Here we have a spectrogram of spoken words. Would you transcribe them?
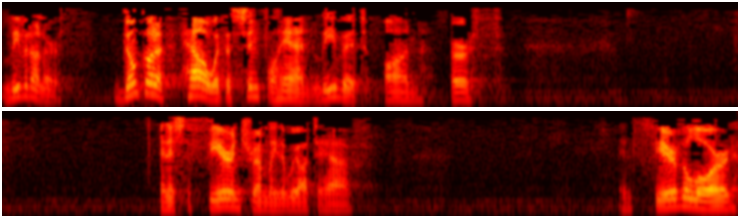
Leave it on earth. Don't go to hell with a sinful hand. Leave it on earth. And it's the fear and trembling that we ought to have. And fear of the Lord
